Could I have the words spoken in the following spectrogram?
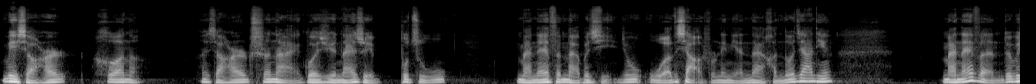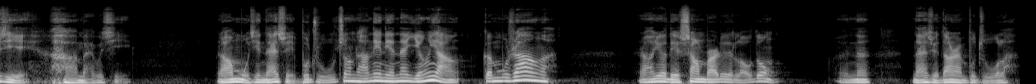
喂小孩喝呢。那小孩吃奶过去，奶水不足。买奶粉买不起，就我的小时候那年代，很多家庭买奶粉，对不起啊，买不起。然后母亲奶水不足，正常那年代营养跟不上啊，然后又得上班，又得劳动，那奶水当然不足了。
